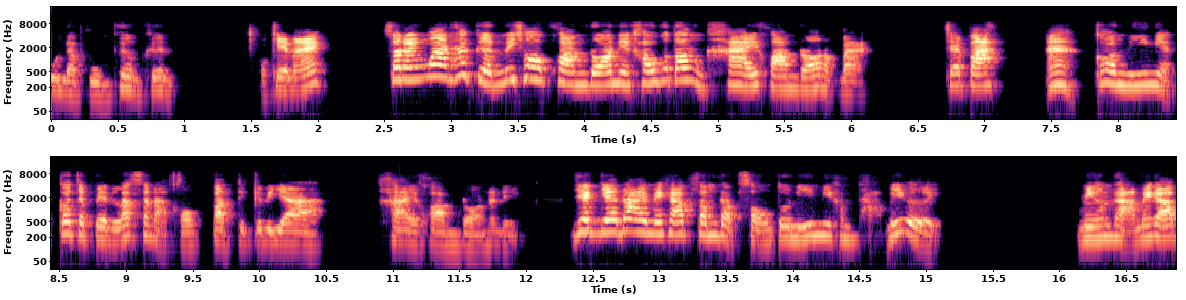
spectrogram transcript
อุณหภูมิเพิ่มขึ้น โอเคไหม แสดงว่าถ้าเกิดไม่ชอบความร้อนเนี่ยเขาก็ต้องคายความร้อนออกมา ใช่ปะอะก้อนนี้เนี่ยก็จะเป็นลักษณะของปฏิกิริยาคายความร้อนนั่นเองแยกแยะได้ไหมครับสำหรับสองตัวนี้มีคำถามไม่เอ่ย มีคำถามไหมครับ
